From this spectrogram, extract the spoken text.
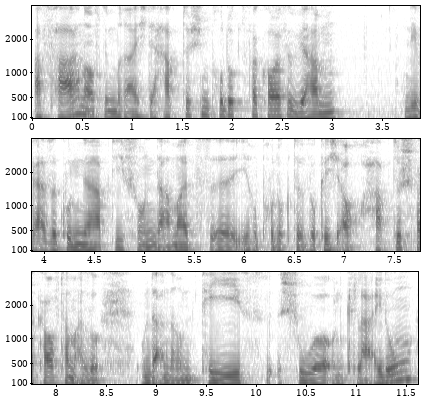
erfahren auf dem Bereich der haptischen Produktverkäufe. Wir haben diverse Kunden gehabt, die schon damals äh, ihre Produkte wirklich auch haptisch verkauft haben, also unter anderem Tees, Schuhe und Kleidung.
